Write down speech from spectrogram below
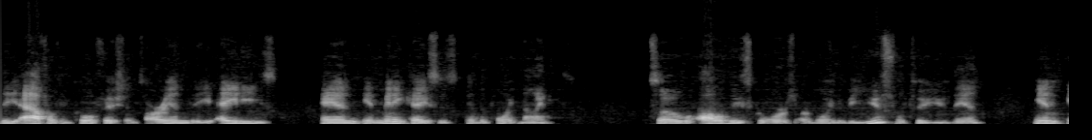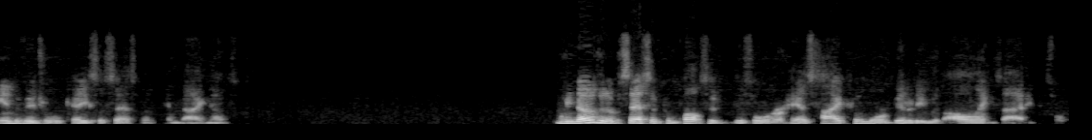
the alpha coefficients are in the 80s and in many cases in the 0.90s. So all of these scores are going to be useful to you then in individual case assessment and diagnosis. We know that obsessive compulsive disorder has high comorbidity with all anxiety disorders.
